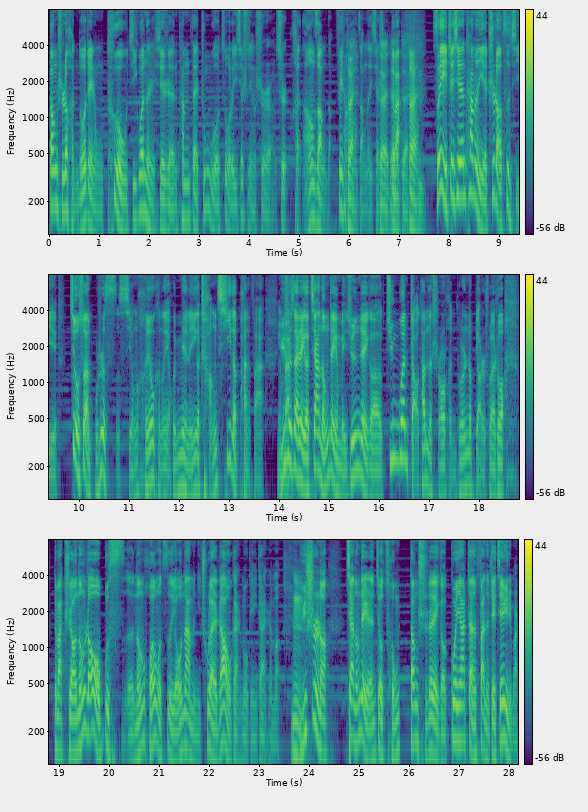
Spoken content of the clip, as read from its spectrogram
当时的很多这种特务机关的这些人，他们在中国做了一些事情是是很肮脏的，非常肮脏的一些事儿，对吧？对所以这些人他们也知道自己就算不是死刑，很有可能也会面临一个长期的判罚。于是，在这个佳能这个美军这个军官找他们的时候，很多人都表示出来说，对吧？只要能饶我不死，能还我自由，那么你出来让我干什么，我给你干什么。嗯于是呢，佳能这个人就从当时的这个关押战犯的这监狱里面。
